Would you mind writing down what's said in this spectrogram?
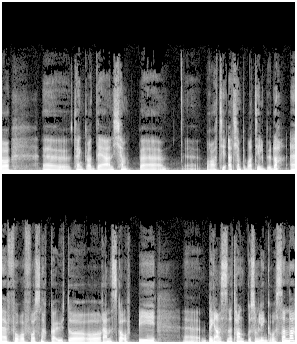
og uh, tenker at det er kjempe uh, bra, et kjempebra tilbud da, uh, for å få snakka ut og, og renska opp i begrensende tanker som ligger hos en. da.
